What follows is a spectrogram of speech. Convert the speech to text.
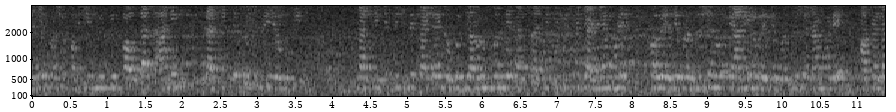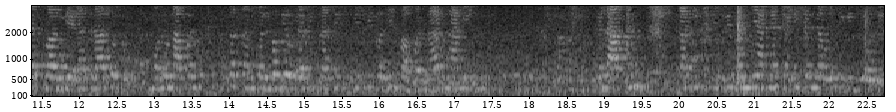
असे पशु पक्षी मृत्यू पावतात. आणि प्लास्टिकच्या पिशवी ऐवजी प्लास्टिकची पिशवी काही काही लोक जाळून पण देतात. प्लास्टिकची पिशवी जाळल्यामुळे हवेचे प्रदूषण होते आणि हवेच्या प्रदूषणामुळे आपल्याला श्वास घ्यायला त्रास होतो. म्हणून आपण असा संकल्प घेऊया की प्लास्टिकची पिशवी कधीच वापरणार नाही चला आपण प्लास्टिकची पिशवी बंदी आणण्यासाठी जनजागृती गीत गाऊया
